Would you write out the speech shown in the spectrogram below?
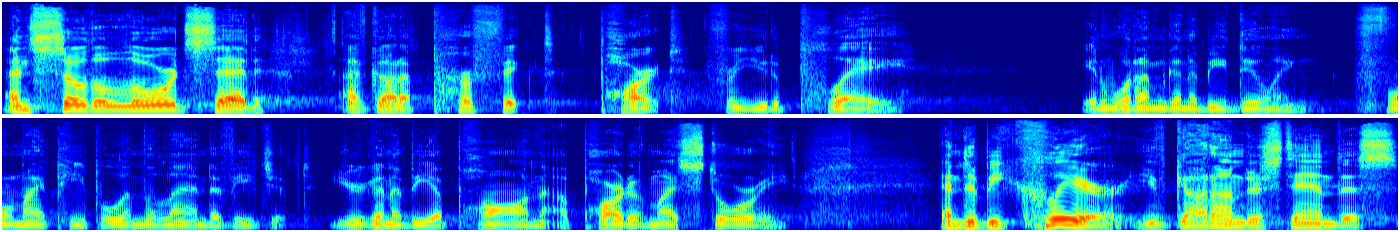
And so the Lord said, I've got a perfect part for you to play in what I'm going to be doing for my people in the land of Egypt. You're going to be a pawn, a part of my story. And to be clear, you've got to understand this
